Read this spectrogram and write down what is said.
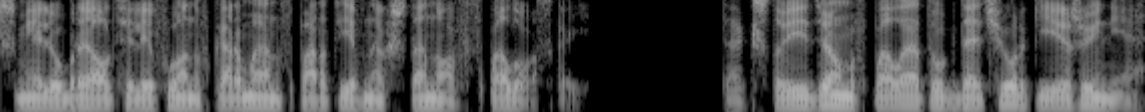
Шмель убрал телефон в карман спортивных штанов с полоской. «Так что идем в палату к дочурке и жене.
